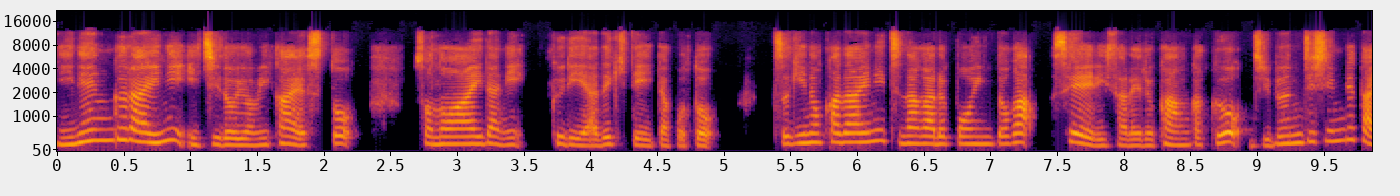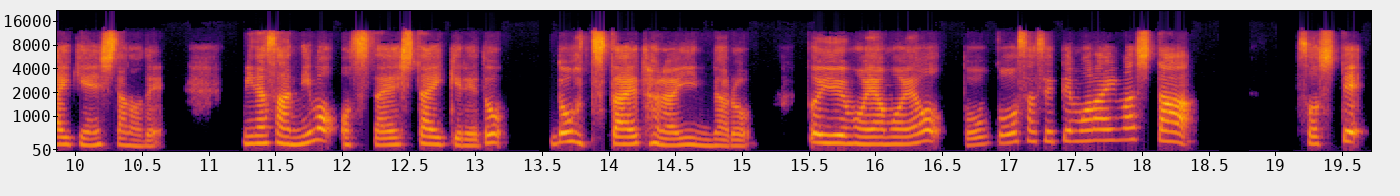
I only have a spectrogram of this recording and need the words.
2年ぐらいに一度読み返すと、その間にクリアできていたこと、次の課題につながるポイントが整理される感覚を自分自身で体験したので、皆さんにもお伝えしたいけれど、どう伝えたらいいんだろうというモヤモヤを投稿させてもらいました。そして、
